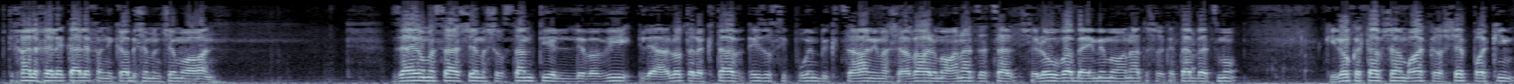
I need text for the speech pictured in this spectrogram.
פתיחה לחלק א' הנקרא בשם אנשי מוהר"ן. זה היום עשה השם אשר שמתי אל לבבי להעלות על הכתב איזו סיפורים בקצרה ממה שעבר על מוהרנת זצ"ל, שלא הובא בימי מוהרנת אשר כתב בעצמו, כי לא כתב שם רק ראשי פרקים,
